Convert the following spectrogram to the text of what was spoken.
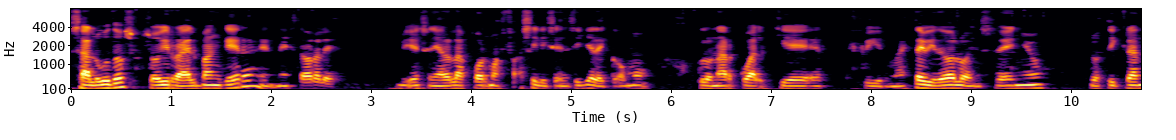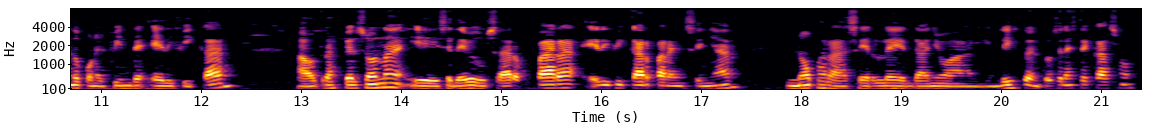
Saludos, soy Israel Banguera. En esta hora les voy a enseñar la forma fácil y sencilla de cómo clonar cualquier firma. Este video lo enseño, lo estoy creando con el fin de edificar a otras personas y se debe usar para edificar, para enseñar, no para hacerle daño a alguien. Listo, entonces en este caso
